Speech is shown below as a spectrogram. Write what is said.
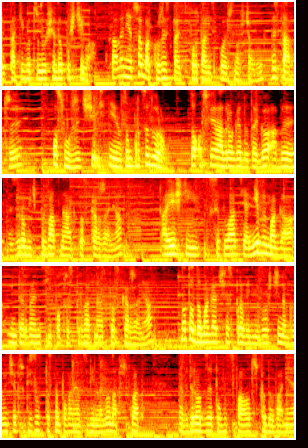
y, takiego czynu się dopuściła. Wcale nie trzeba korzystać z portali społecznościowych, wystarczy posłużyć się istniejącą procedurą. To otwiera drogę do tego, aby zrobić prywatny akt oskarżenia, a jeśli sytuacja nie wymaga interwencji poprzez prywatny akt oskarżenia, no to domagać się sprawiedliwości na gruncie przepisów postępowania cywilnego, przykład w drodze powództwa o odszkodowanie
